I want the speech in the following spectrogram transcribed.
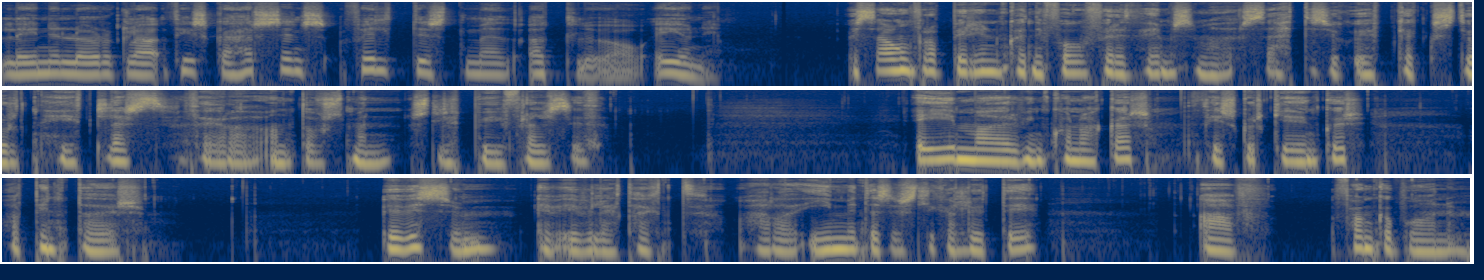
leini laurugla Þýska hersins, fyldist með öllu á eigunni. Við sáum frá byrjun hvernig fóð fyrir þeim sem að setja sig upp gegn stjórn Hitlers þegar að andofsmenn sluppu í frelsið. Eigimaður vinkun okkar, þýskur geðingur, var pyntaður. Við vissum, ef yfirlegt hægt, var að ímynda sér slíka hluti af fangabúðunum.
